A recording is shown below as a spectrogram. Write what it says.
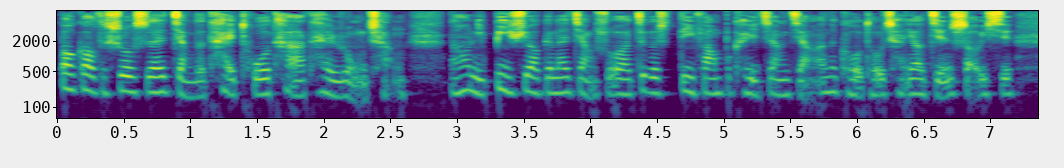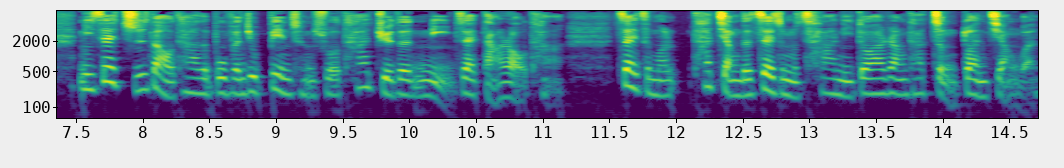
报告的时候实在讲得太拖沓、太冗长，然后你必须要跟他讲说啊，这个地方不可以这样讲啊，那口头禅要减少一些。你在指导他的部分就变成说，他觉得你在打扰他。再怎么他讲的再怎么差，你都要让他整段讲完。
